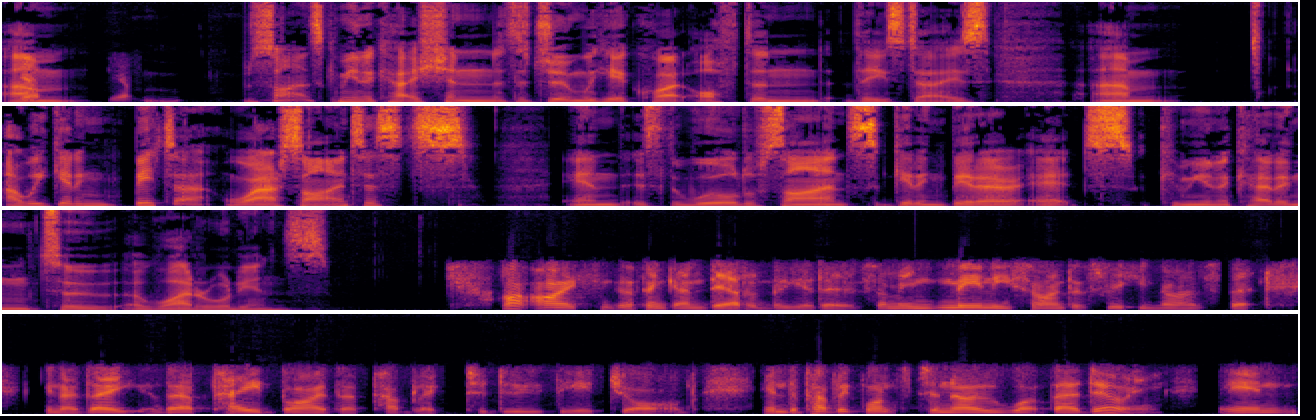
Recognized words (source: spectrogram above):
um, yep, yep. science communication is a term we hear quite often these days. Um, are we getting better, or are scientists and is the world of science getting better at communicating to a wider audience? I, I think undoubtedly it is. I mean, many scientists recognise that you know they they're paid by the public to do their job, and the public wants to know what they're doing. And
